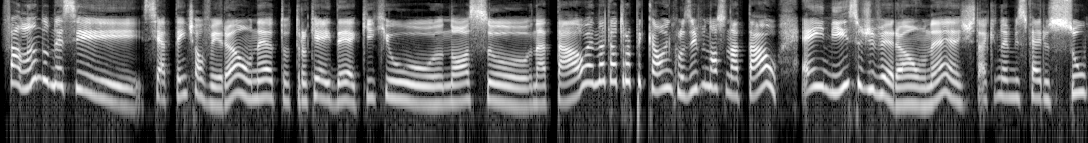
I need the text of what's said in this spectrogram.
Falando nesse se atente ao verão, né? Eu troquei a ideia aqui que o nosso Natal é Natal tropical, inclusive o nosso Natal é início de verão, né? A gente está aqui no hemisfério sul.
